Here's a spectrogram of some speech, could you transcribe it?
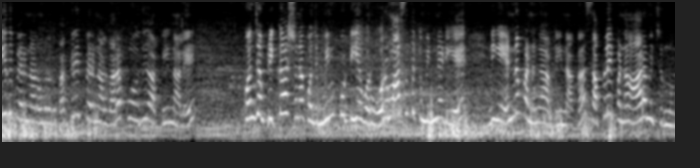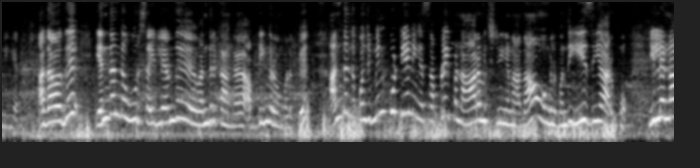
ஈது பெருநாள் உங்களுக்கு பக்ரீத் பெருநாள் வரப்போகுது அப்படின்னாலே கொஞ்சம் ப்ரிகாஷனாக கொஞ்சம் முன்கூட்டியே ஒரு ஒரு மாதத்துக்கு முன்னாடியே நீங்கள் என்ன பண்ணுங்க அப்படின்னாக்கா சப்ளை பண்ண ஆரம்பிச்சிடணும் நீங்கள் அதாவது எந்தெந்த ஊர் சைட்லேருந்து வந்திருக்காங்க அப்படிங்கிறவங்களுக்கு அந்தந்த கொஞ்சம் முன்கூட்டியே நீங்கள் சப்ளை பண்ண ஆரம்பிச்சிட்டிங்கன்னா தான் உங்களுக்கு வந்து ஈஸியாக இருக்கும். இல்லைன்னா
